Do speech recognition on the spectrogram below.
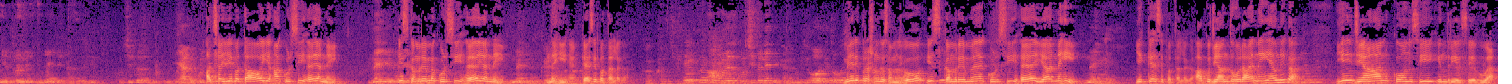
नेत्रों ने नहीं देखा कुर्सी तो यहाँ पे कुर्सी अच्छा ये बताओ यहाँ कुर्सी है या नहीं? नहीं है इस कमरे में कुर्सी है या नहीं? नहीं नहीं। है। कैसे पता लगा? आपने तो कुर्सी तो नहीं देखा और भी तो मेरे प्रश्न को समझो इस कमरे में कुर्सी है या नहीं? नहीं ये कैसे पता लगा? आपको ज्ञान तो हो रहा है नहीं है होने का? ये ज्ञान कौन सी इंद्रिय से हुआ?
